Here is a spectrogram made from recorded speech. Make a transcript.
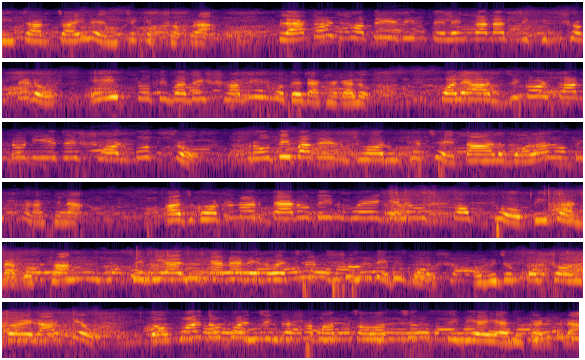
বিচার চাইলেন চিকিৎসকরা। প্ল্যাকার্ড হাতে এদিন তেলেঙ্গানার চিকিৎসকদেরও এই প্রতিবাদে সামিল হতে দেখা গেল। ফলে আর্জিকর কাণ্ড নিয়ে যে সর্বত্র প্রতিবাদের ঝড় উঠেছে, তার বলার অপেক্ষা রাখে না। আজ ঘটনার তেরো দিন হয়ে গেলেও স্তব্ধ বিচার ব্যবস্থা। সিবিআই স্ক্যানারে রয়েছেন সন্দীপ ঘোষ। অভিযুক্ত সঞ্জয় রায়কেও দফায় দফায় জিজ্ঞাসাবাদ চালাচ্ছেন সিবিআই আধিকারিকরা।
